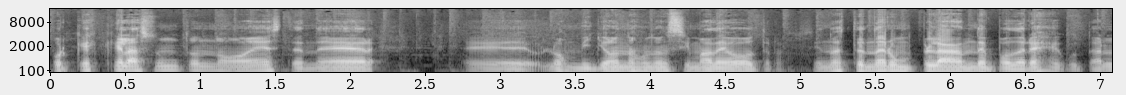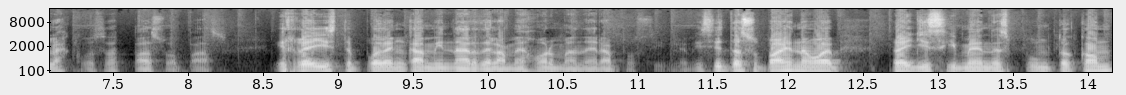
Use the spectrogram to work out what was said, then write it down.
porque es que el asunto no es tener eh, los millones uno encima de otro, sino es tener un plan de poder ejecutar las cosas paso a paso. Y Regis te puede encaminar de la mejor manera posible. Visita su página web regisjiménez.com.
